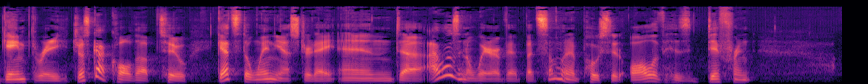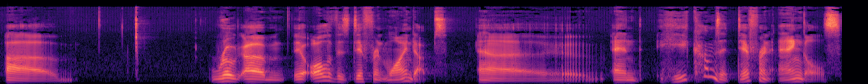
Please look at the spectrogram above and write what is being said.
game three, just got called up too, gets the win yesterday, and uh, I wasn't aware of it, but someone had posted all of his different. Uh, wrote um, all of his different windups, uh, and he comes at different angles,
